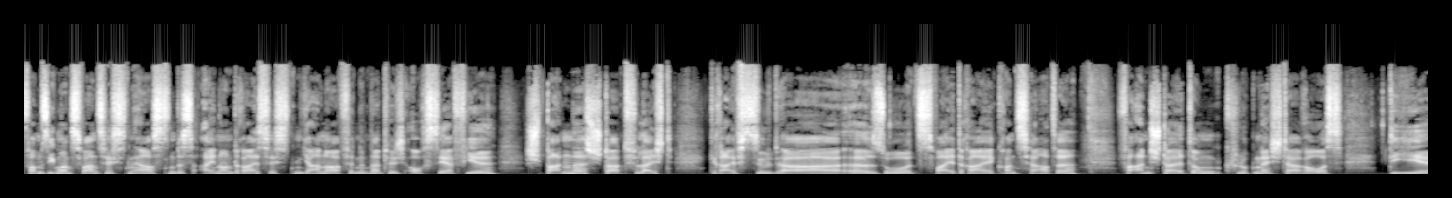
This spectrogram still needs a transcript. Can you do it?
Vom 27.01. bis 31. Januar findet natürlich auch sehr viel Spannendes statt. Vielleicht greifst du da äh, so zwei, drei Konzerte, Veranstaltungen, Clubnächte raus, die,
